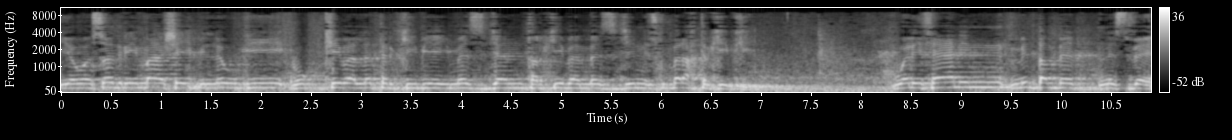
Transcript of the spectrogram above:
iyo wasadri maa shay bilowgii rukiba la tarkiibiyey masjan tarkiiba masjin isku barax tarkiibkii waliaanin mid dambe nisbee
